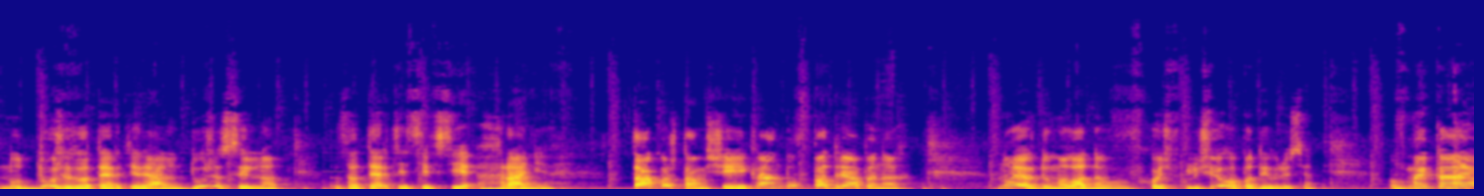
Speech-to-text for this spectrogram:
Ну, дуже затерті, реально дуже сильно затерті ці всі грані. Також там ще й екран був в подряпинах. Ну, я думаю, ладно, хоч включу його, подивлюся. Вмикаю,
